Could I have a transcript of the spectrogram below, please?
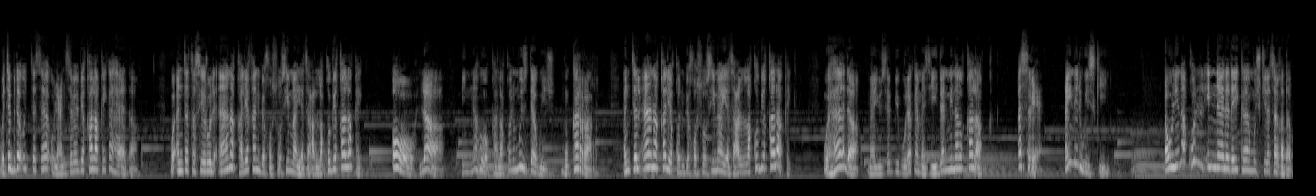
وتبدأ التساؤل عن سبب قلقك هذا وأنت تصير الآن قلقا بخصوص ما يتعلق بقلقك. أوه لا إنه قلق مزدوج مكرر. أنت الآن قلق بخصوص ما يتعلق بقلقك وهذا ما يسبب لك مزيدا من القلق. أسرع أين الويسكي؟ أو لنقل إن لديك مشكلة غضب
